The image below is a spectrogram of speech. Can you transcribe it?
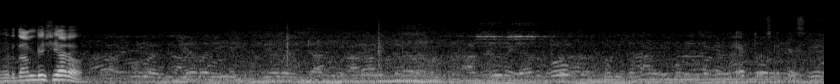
Buradan bir yer o. तस्वीर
